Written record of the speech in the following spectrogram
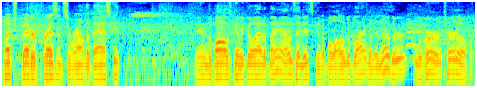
much better presence around the basket. And the ball is going to go out of bounds, and it's going to belong to Blackman. Another La Vergne turnover.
